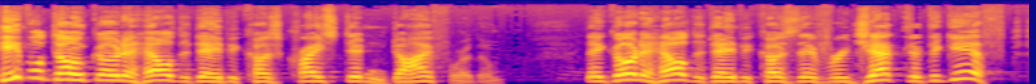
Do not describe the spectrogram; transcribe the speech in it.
people don't go to hell today because Christ didn't die for them. They go to hell today because they've rejected the gift.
